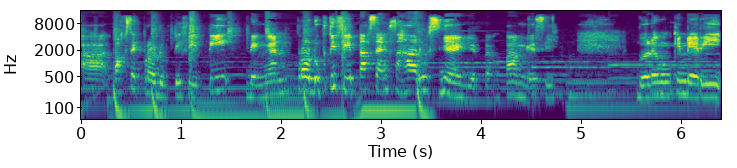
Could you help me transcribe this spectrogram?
eh, toxic productivity dengan produktivitas yang seharusnya gitu. Paham gak sih? Boleh mungkin dari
